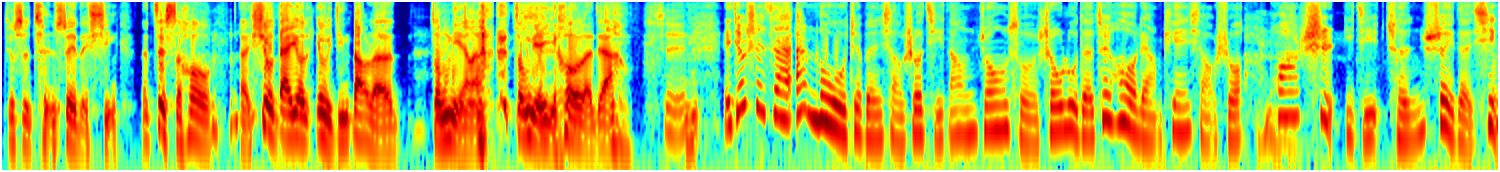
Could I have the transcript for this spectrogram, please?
就是沉睡的信，那这时候呃，秀带又又已经到了中年了，中年以后了，这样。是，也就是在《暗路》这本小说集当中所收录的最后两篇小说《花式》以及《沉睡的信》，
